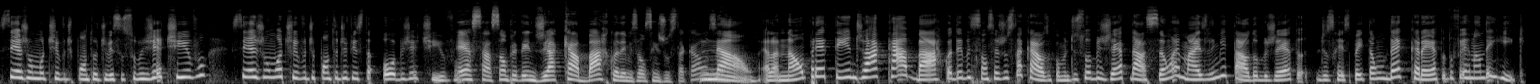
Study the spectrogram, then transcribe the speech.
Seja um motivo de ponto de vista subjetivo, seja um motivo de ponto de vista objetivo. Essa ação pretende acabar com a demissão sem justa causa? Não, ela não pretende acabar com a demissão sem justa causa. Como disse, o objeto da ação é mais limitado. O objeto diz respeito a um decreto do Fernando Henrique.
